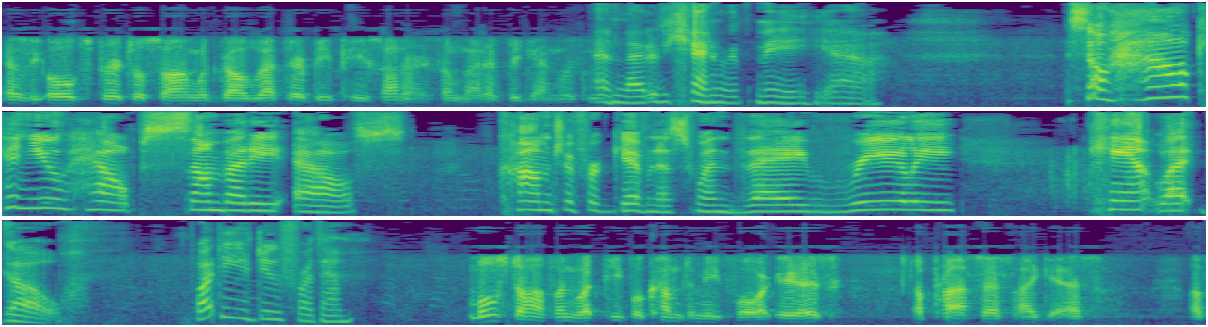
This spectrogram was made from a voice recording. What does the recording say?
As the old spiritual song would go, let there be peace on earth and let it begin with me. And let it begin with me, yeah. So, how can you help somebody else come to forgiveness when they really can't let go? What do you do for them? Most often, what people come to me for is a process, I guess, of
